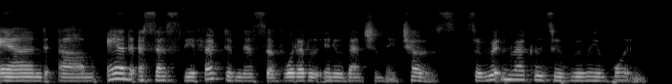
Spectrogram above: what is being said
and, um, and assess the effectiveness of whatever intervention they chose. So written records are really important.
